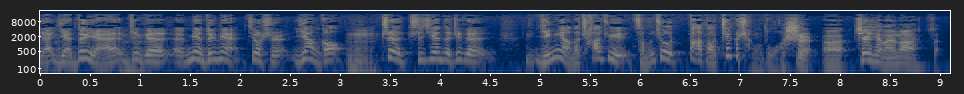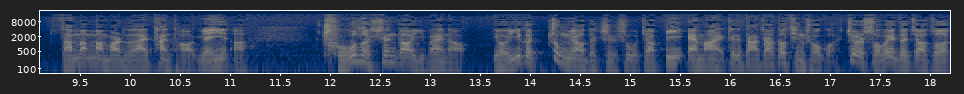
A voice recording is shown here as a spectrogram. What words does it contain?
眼，眼对眼，这个呃面对面就是一样高。嗯，这之间的这个营养的差距怎么就大到这个程度啊？是呃，接下来呢，咱咱们慢慢的来探讨原因啊。除了身高以外呢，有一个重要的指数叫 BMI，这个大家都听说过，就是所谓的叫做。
